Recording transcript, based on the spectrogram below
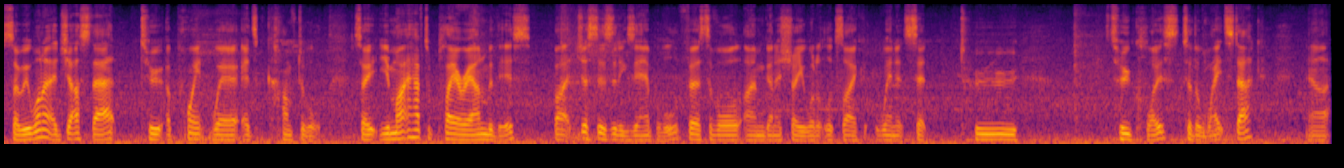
So we want to adjust that to a point where it's comfortable. So you might have to play around with this, but just as an example, first of all, I'm going to show you what it looks like when it's set too, too close to the weight stack. Now,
